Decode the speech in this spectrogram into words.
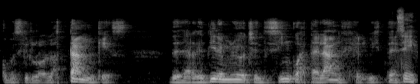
¿cómo decirlo?, los tanques, desde Argentina en 1985 hasta El Ángel, ¿viste? Sí,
